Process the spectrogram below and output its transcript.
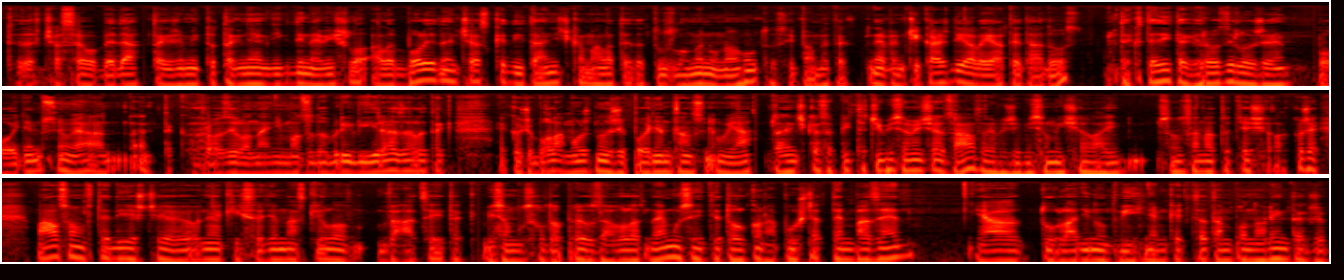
teda v čase obeda, takže mi to tak nejak nikdy nevyšlo, ale bol jeden čas, kedy Tanička mala teda tú zlomenú nohu, to si pamätám, neviem či každý, ale ja teda dosť. Tak vtedy tak hrozilo, že pôjdem s ňou ja, tak hrozilo, není moc dobrý výraz, ale tak akože bola možnosť, že pôjdem tam s ňou ja. Tanička sa pýta, či by som išiel zázrem, že by som išiel aj som sa na to tešil. Akože mal som vtedy ešte o nejakých 17 kg vácej, tak by som musel dopredu zavolať. Nemusíte toľko napúšťať ten bazén, ja tú hladinu dvihnem, keď sa tam ponorím, takže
